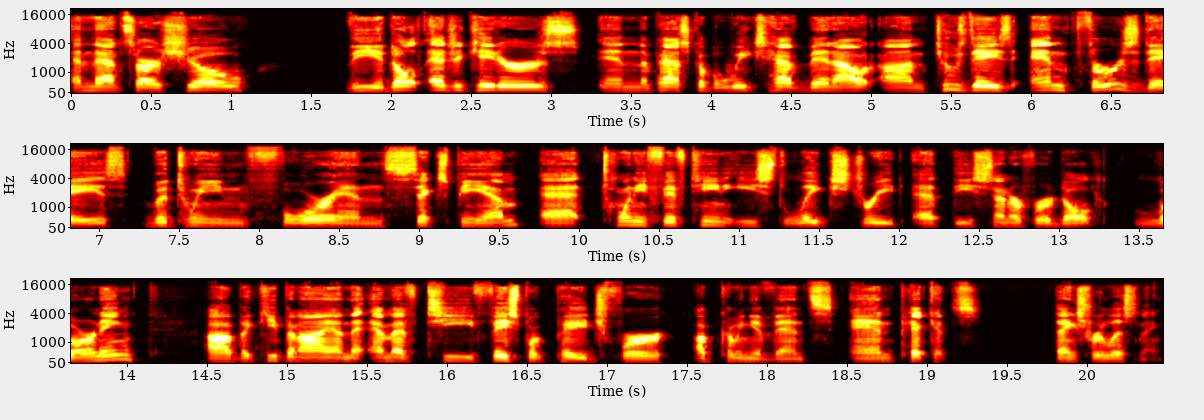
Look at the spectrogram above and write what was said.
And that's our show. The adult educators in the past couple weeks have been out on Tuesdays and Thursdays between 4 and 6 p.m. at 2015 East Lake Street at the Center for Adult Learning. Uh, but keep an eye on the MFT Facebook page for upcoming events and pickets. Thanks for listening.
